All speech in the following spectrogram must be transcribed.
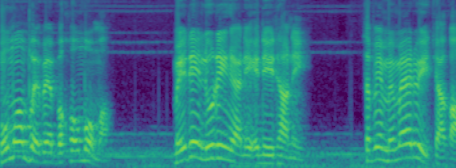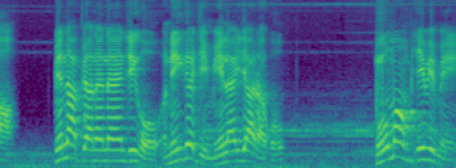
မိုးမောင်ဖယ်ဖက်ပခုံးပေါ်မှာမေးတဲ့လူတွေငံနေအနေထားနေစပင်မဲမဲတွေကြားကမျက်နှာပြနန်းနန်းကြီးကိုအနီးကပ်ကြီးမြင်လိုက်ရတာကိုမိုးမောင်ပြေးပြီမယ်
